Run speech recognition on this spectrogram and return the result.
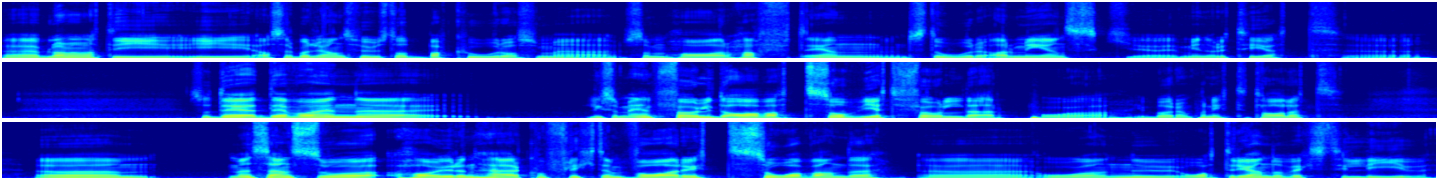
Eh, bland annat i, i Azerbajdzjans huvudstad Baku då, som, är, som har haft en stor armensk eh, minoritet. Så det, det var en, liksom en följd av att Sovjet föll där på, i början på 90-talet. Um, men sen så har ju den här konflikten varit sovande eh, och nu återigen då växt till liv.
